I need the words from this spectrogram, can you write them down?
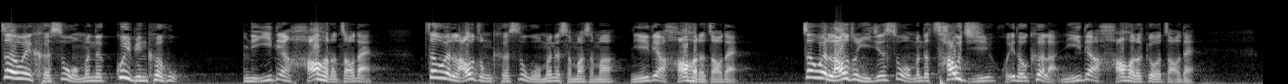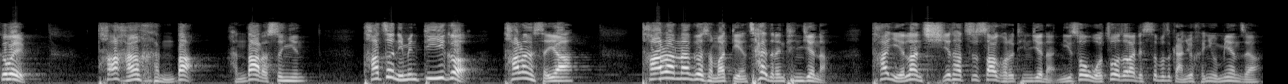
这位可是我们的贵宾客户，你一定要好好的招待。这位老总可是我们的什么什么，你一定要好好的招待。这位老总已经是我们的超级回头客了，你一定要好好的给我招待。各位，他喊很大很大的声音，他这里面第一个。他让谁呀？他让那个什么点菜的人听见了，他也让其他吃烧烤的听见了。你说我坐在那里是不是感觉很有面子啊？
